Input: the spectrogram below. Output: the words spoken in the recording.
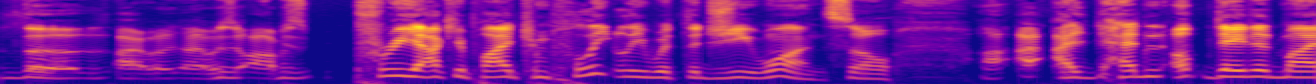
the I, was- I was I was preoccupied completely with the G1, so uh, I, I hadn't updated my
